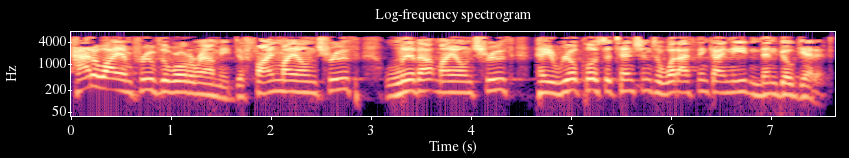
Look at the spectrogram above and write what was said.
How do I improve the world around me? Define my own truth, live out my own truth, pay real close attention to what I think I need, and then go get it.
